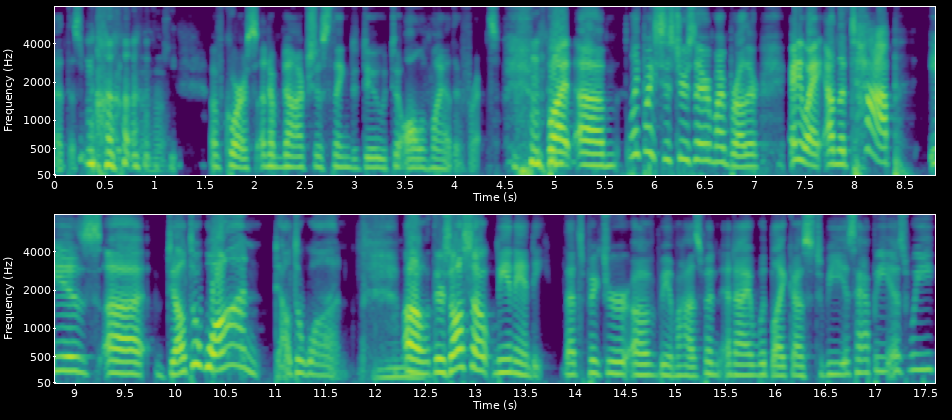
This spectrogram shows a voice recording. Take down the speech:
at this point. of course, an obnoxious thing to do to all of my other friends, but um, like my sister's there, my brother. Anyway, on the top is uh, Delta One. Delta One. Oh, there's also me and Andy. That's a picture of me and my husband, and I would like us to be as happy as we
